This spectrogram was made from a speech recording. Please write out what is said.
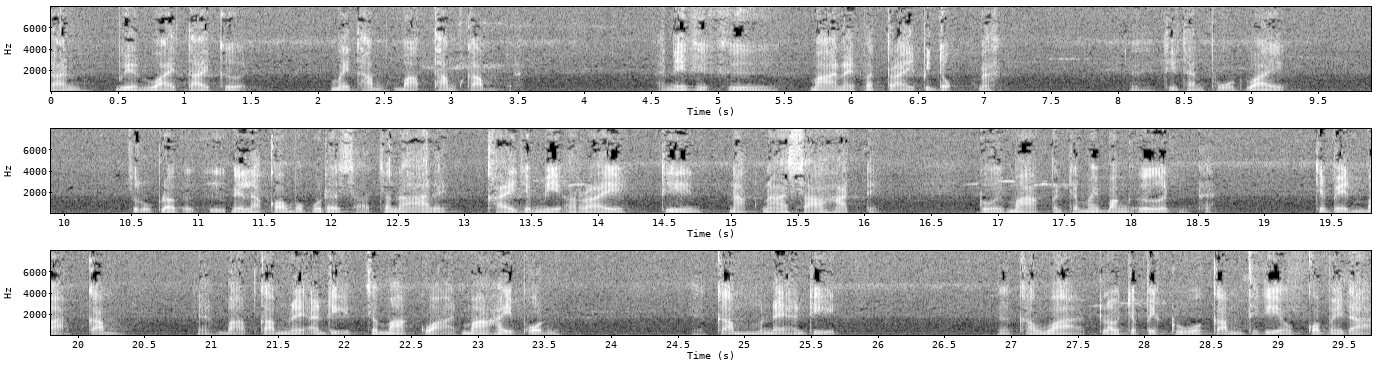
การเวียนว่ายตายเกิด ไม่ทำบาปทำกรรม อันนี้คือคือมาในพระไตรปิฎกนะ ที่ท่านพูดไว้ สรุปแล้วก็คือในหลักของพระพุทธศาสนาเนี่ยใครจะมีอะไรที่หนักหนาสาหัสเนี่ยโดยมากมันจะไม่บังเอิญจะเป็นบาปกรรม บาปกรรมในอดีตจะมากกว่ามาให้ผล กรรมในอดีตคำว่าเราจะไปกลัวกรรมทีเดียวก็ไม่ได้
